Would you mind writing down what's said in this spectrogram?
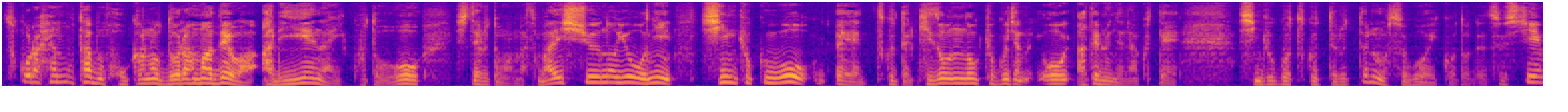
そこら辺も多分他のドラマではありえないことをしてると思います。毎週のように新曲を、えー、作ってる既存の曲じゃを当てるんじゃなくて、新曲を作ってるっていうのもすごいことですし、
